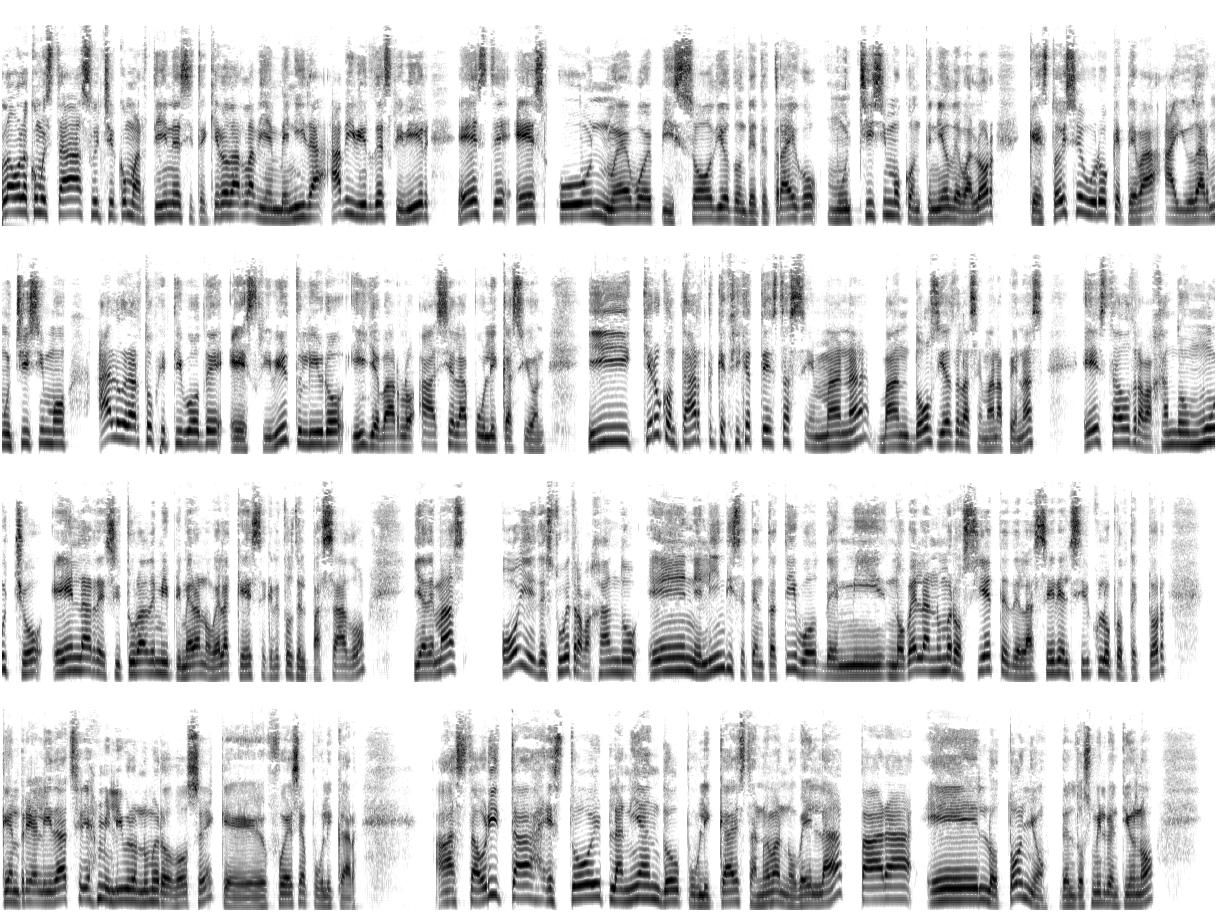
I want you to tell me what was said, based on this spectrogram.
Hola, hola, ¿cómo estás? Soy Checo Martínez y te quiero dar la bienvenida a Vivir de Escribir. Este es un nuevo episodio donde te traigo muchísimo contenido de valor que estoy seguro que te va a ayudar muchísimo a lograr tu objetivo de escribir tu libro y llevarlo hacia la publicación. Y quiero contarte que fíjate, esta semana, van dos días de la semana apenas, he estado trabajando mucho en la reescritura de mi primera novela que es Secretos del Pasado y además Hoy estuve trabajando en el índice tentativo de mi novela número 7 de la serie El Círculo Protector, que en realidad sería mi libro número 12 que fuese a publicar. Hasta ahorita estoy planeando publicar esta nueva novela para el otoño del 2021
